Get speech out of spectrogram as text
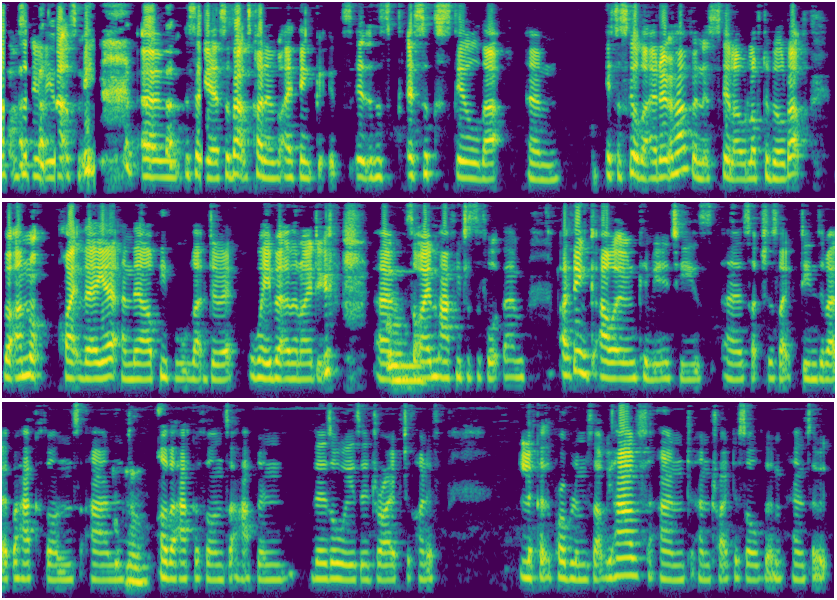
Absolutely, that's me. Um, so yeah, so that's kind of I think it's it's it's a skill that um, it's a skill that I don't have and it's a skill I would love to build up, but I'm not quite there yet. And there are people that do it way better than I do. Um, mm. So I'm happy to support them. I think our own communities, uh, such as like Deen Developer Hackathons and mm-hmm. other hackathons that happen, there's always a drive to kind of look at the problems that we have and, and try to solve them. And so it,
